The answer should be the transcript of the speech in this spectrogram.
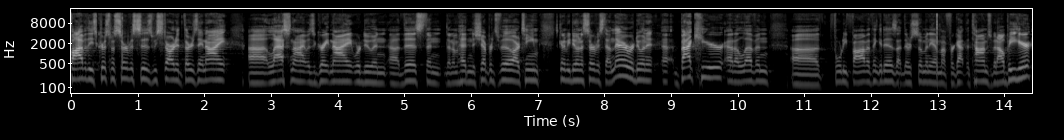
five of these Christmas services. We started Thursday night. Uh, last night was a great night. We're doing uh, this. Then, then I'm heading to Shepherdsville. Our team is going to be doing a service down there. We're doing it uh, back here at 11. Uh, 45, I think it is. There's so many of them, I forgot the times, but I'll be here.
